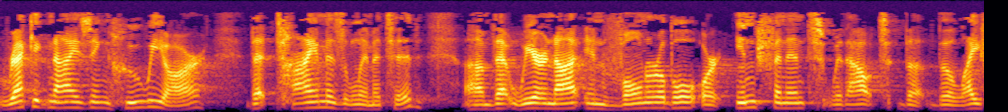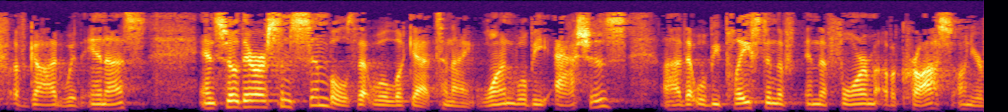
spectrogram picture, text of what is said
recognizing who we are, that time is limited, um, that we are not invulnerable or infinite without the, the life of God within us. And so there are some symbols that we'll look at tonight. One will be ashes uh, that will be placed in the in the form of a cross on your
